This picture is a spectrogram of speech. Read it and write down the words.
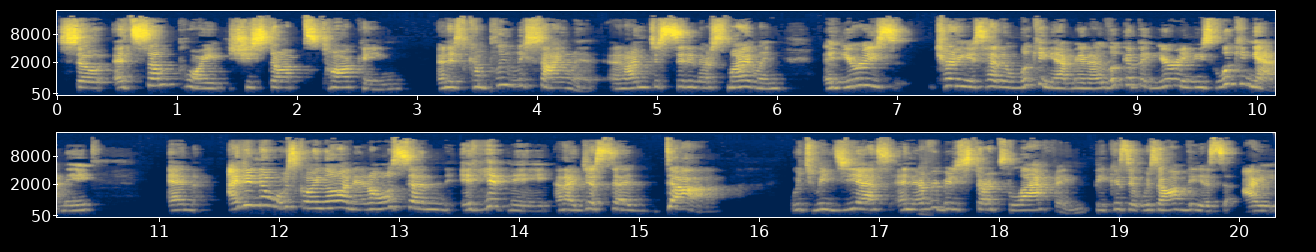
So at some point she stops talking and is completely silent. And I'm just sitting there smiling. And Yuri's turning his head and looking at me. And I look up at Yuri and he's looking at me. And I didn't know what was going on. And all of a sudden it hit me. And I just said, da which means yes. And everybody starts laughing because it was obvious I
